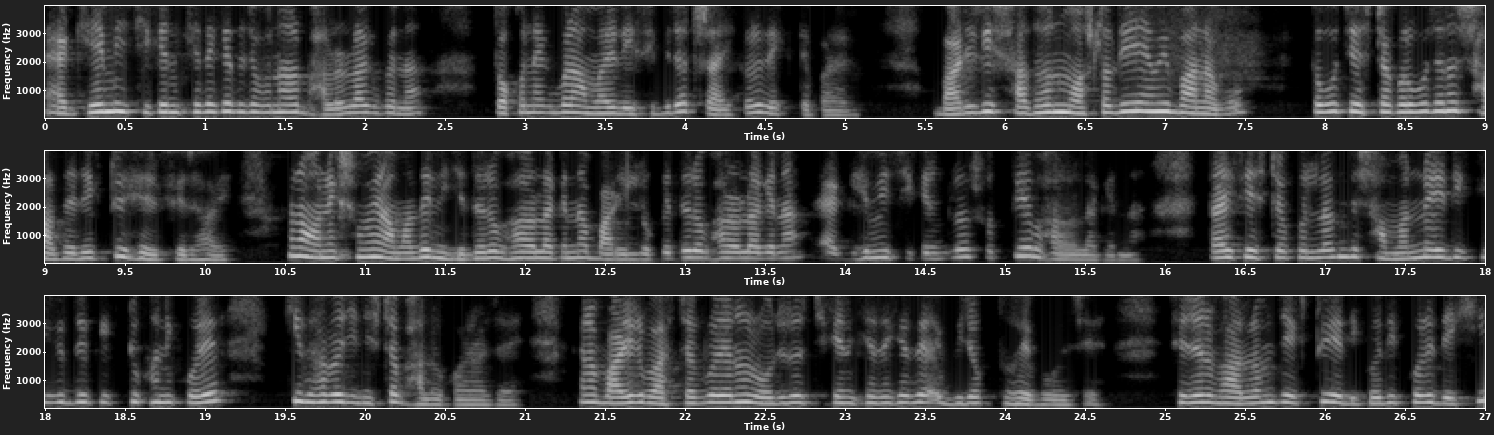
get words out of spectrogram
একঘেয়েমি চিকেন খেতে, খেতে যখন আর ভালো লাগবে না, তখন একবার আমার এই রেসিপিটা ট্রাই করে দেখতে পারেন। বাড়িরই সাধারণ মশলা দিয়ে আমি বানাবো। তবু চেষ্টা করব যেন স্বাদের একটু হেরফের হয়। কারণ অনেক সময় আমাদের নিজেদেরও ভালো লাগে না, বাড়ির লোকেদেরও ভালো লাগে না। একঘেয়েমি চিকেনগুলো সত্যিই ভালো লাগে না। তাই চেষ্টা করলাম যে সামান্য এদিক দিকে একটুখানি করে কীভাবে জিনিসটা ভালো করা যায়। কেন বাড়ির বাচ্চাগুলো যেন রোজ, রোজ চিকেন খেতে, খেতে বিরক্ত হয়ে পড়েছে। সেজন্য ভাবলাম যে একটু এদিক ওদিক করে দেখি,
